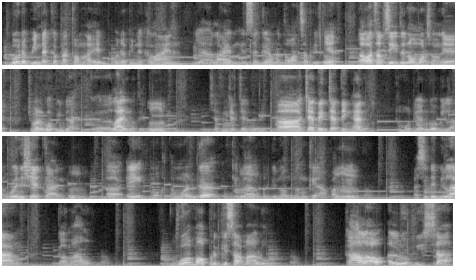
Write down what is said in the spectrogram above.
gue udah pindah ke platform lain udah pindah ke line ya line Instagram atau WhatsApp gitu Iya. nggak WhatsApp sih itu nomor soalnya Iya. cuman gue pindah ke line waktu itu Mm. chatting chatting chatting chattingan kemudian gue bilang gue initiate kan Mm. Eh, eh mau ketemuan gak kita Mm. pergi nonton kayak apa kayak Mm-mm. pasti dia bilang gak mau gue mau pergi sama lu kalau lu bisa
